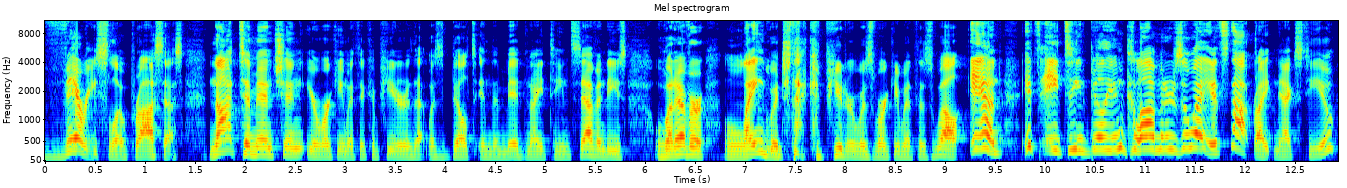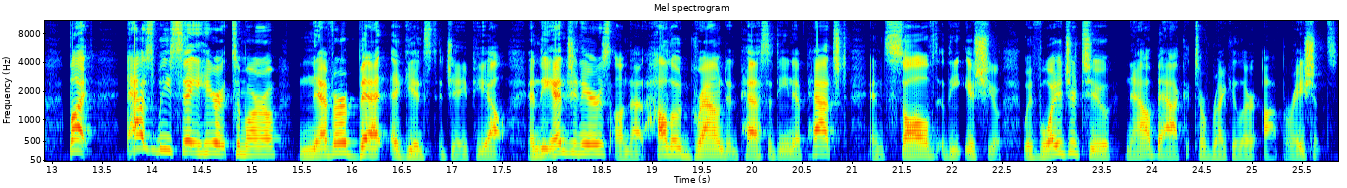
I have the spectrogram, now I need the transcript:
very slow process. Not to mention you're working with a computer that was built in the mid 1970s, whatever language that computer was working with as well. And it's 18 billion kilometers away. It's not right next to you, but as we say here at Tomorrow, never bet against JPL. And the engineers on that hollowed ground in Pasadena patched and solved the issue, with Voyager 2 now back to regular operations.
